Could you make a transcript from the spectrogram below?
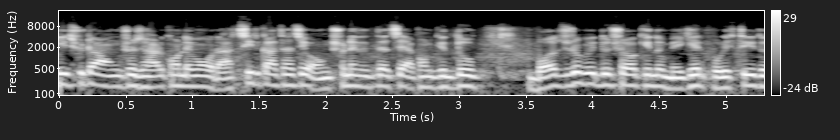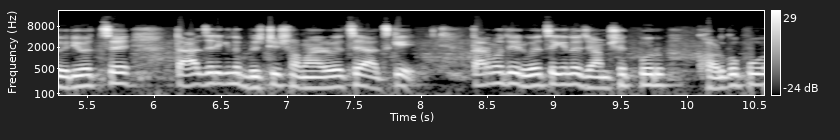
কিছুটা অংশ, ঝাড়খণ্ড এবং রাঁচির কাছাকাছি অংশ নিয়ে দেখতে পাচ্ছি, এখন কিন্তু বজ্রবিদ্যুৎ সহ কিন্তু মেঘের পরিস্থিতি তৈরি হচ্ছে। তার জেরে কিন্তু বৃষ্টির সম্ভাবনা রয়েছে আজকে। তার মধ্যে রয়েছে কিন্তু জামশেদপুর, খড়গপুর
